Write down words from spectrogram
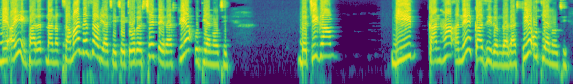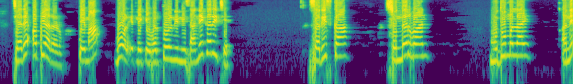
મેં અહીં ભારતના નકશામાં દર્શાવ્યા છે. જે ચોરસ છે તે રાષ્ટ્રીય ઉદ્યાનો છે. બચીગામ ગીર, કાન્હા અને કાઝીરંગા રાષ્ટ્રીય ઉદ્યાનો છે. જ્યારે અભયારણ્યો તેમાં ગોળ એટલે કે વર્તુળની નિશાની કરી છે. સરિસ્કા, સુંદરવન મુદુમલાઈ અને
